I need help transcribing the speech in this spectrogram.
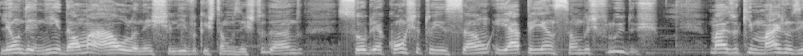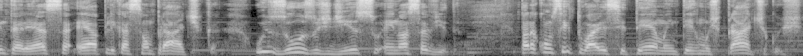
Leon Denis dá uma aula neste livro que estamos estudando sobre a constituição e a apreensão dos fluidos mas o que mais nos interessa é a aplicação prática, os usos disso em nossa vida. Para conceituar esse tema em termos práticos,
